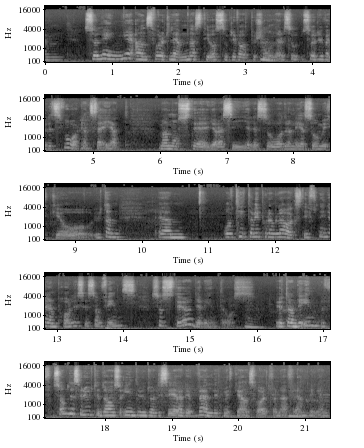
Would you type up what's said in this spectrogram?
um, så länge ansvaret lämnas till oss som privatpersoner mm. så, så, är det väldigt svårt att säga att man måste göra si eller så, dra ner så mycket. Och, utan, um, och tittar vi på de lagstiftningar, och policy som finns så stödjer det inte oss. Mm. Utan det in, som det ser ut idag så individualiserar det väldigt mycket ansvaret för den här mm. förändringen.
